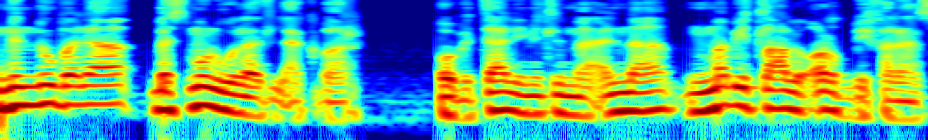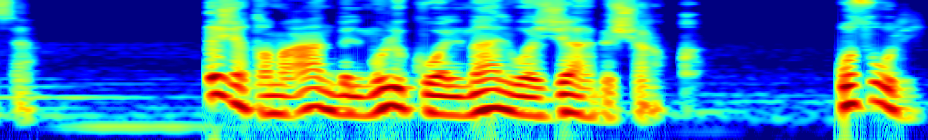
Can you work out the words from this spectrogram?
من النبلاء بس مو الولد الأكبر وبالتالي مثل ما قلنا ما بيطلع له أرض بفرنسا. إجا طمعان بالملك والمال والجاه بالشرق. وصولي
